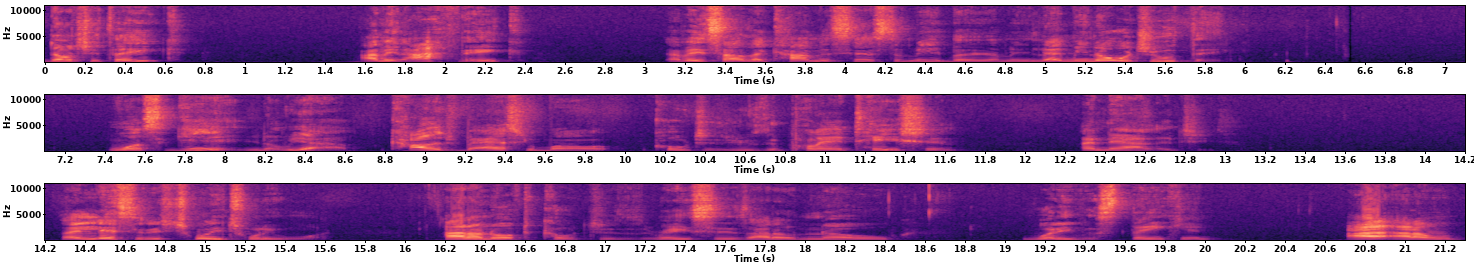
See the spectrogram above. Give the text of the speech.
Don't you think? I mean, I think. I mean, it sounds like common sense to me, but I mean, let me know what you think. Once again, you know, we have college basketball coaches using plantation analogies. Like, listen, it's 2021. I don't know if the coach is racist. I don't know what he was thinking. I, I don't,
